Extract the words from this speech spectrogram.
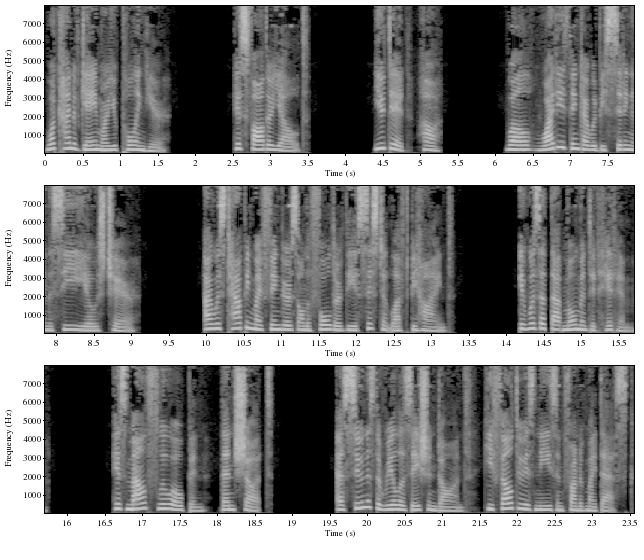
What kind of game are you pulling here? His father yelled. You did, huh? Well, why do you think I would be sitting in the CEO's chair? I was tapping my fingers on the folder the assistant left behind. It was at that moment it hit him. His mouth flew open, then shut. As soon as the realization dawned, he fell to his knees in front of my desk.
